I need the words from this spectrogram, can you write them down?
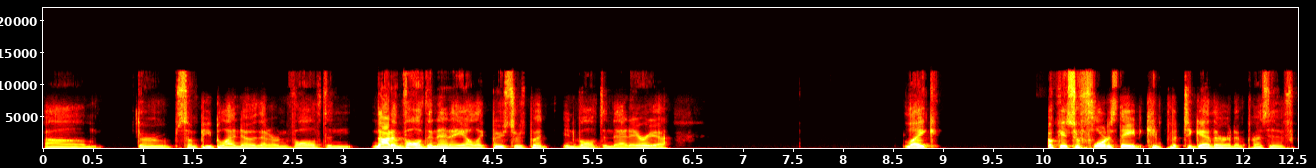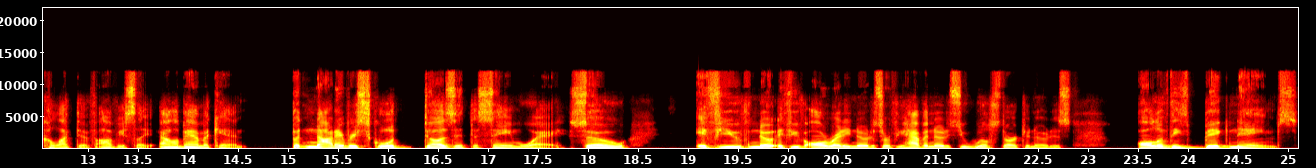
um, through some people I know that are involved in not involved in NIL like boosters, but involved in that area. Like, okay, so Florida State can put together an impressive collective, obviously. Alabama can, but not every school does it the same way. So if you've no if you've already noticed or if you haven't noticed, you will start to notice all of these big names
